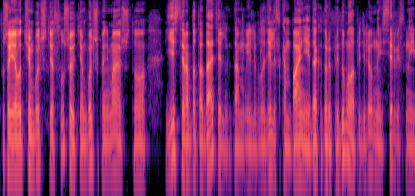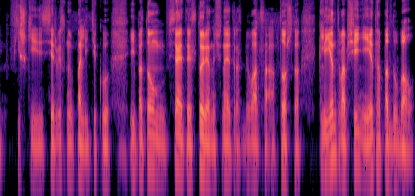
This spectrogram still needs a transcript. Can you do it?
Слушай, я вот чем больше тебя слушаю, тем больше понимаю, что есть работодатель там или владелец компании, да, который придумал определенные сервисные фишки, сервисную политику, и потом вся эта история начинает разбиваться об то, что клиент вообще не это подумал.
